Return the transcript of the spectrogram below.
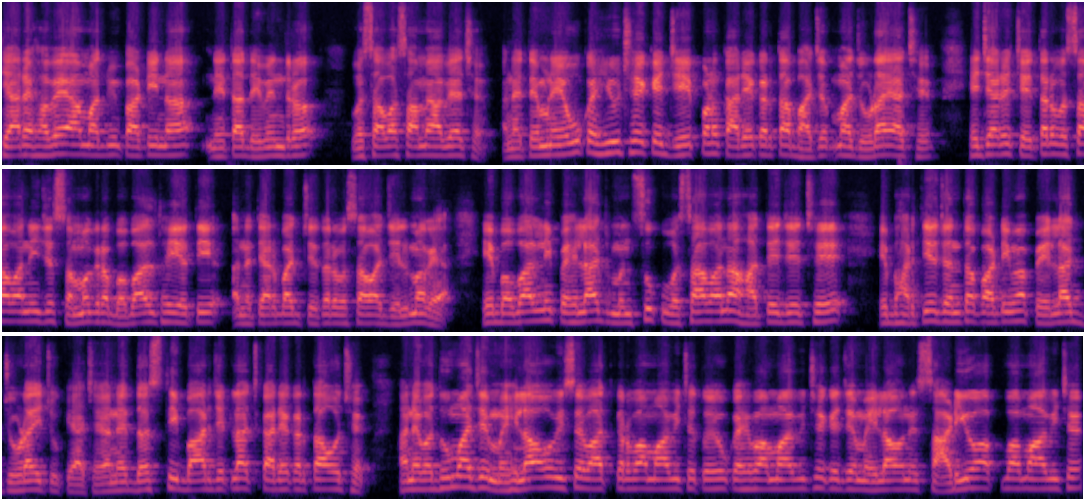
ત્યારે હવે આમ આદમી પાર્ટીના નેતા દેવેન્દ્ર વસાવા સામે આવ્યા છે. અને તેમણે એવું કહ્યું છે કે જે પણ કાર્યકર્તા ભાજપમાં જોડાયા છે, એ જ્યારે ચેતર વસાવાની જે સમગ્ર બબાલ થઈ હતી અને ત્યારબાદ ચેતર વસાવા જેલમાં ગયા, એ બબાલની પહેલાં જ મનસુખ વસાવાના હાથે જે છે, એ ભારતીય જનતા પાર્ટીમાં પહેલાં જ જોડાઈ ચૂક્યા છે. અને દસથી બાર જેટલા જ કાર્યકર્તાઓ છે. અને વધુમાં જે મહિલાઓ વિશે વાત કરવામાં આવી છે, તો એવું કહેવામાં આવ્યું છે કે જે મહિલાઓને સાડીઓ આપવામાં આવી છે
